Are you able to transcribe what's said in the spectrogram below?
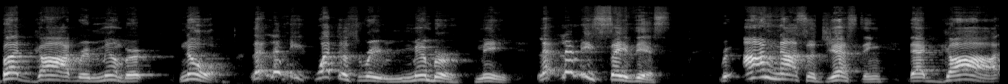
but God remembered Noah. Let, let me, what does remember mean? Let, let me say this. I'm not suggesting that God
